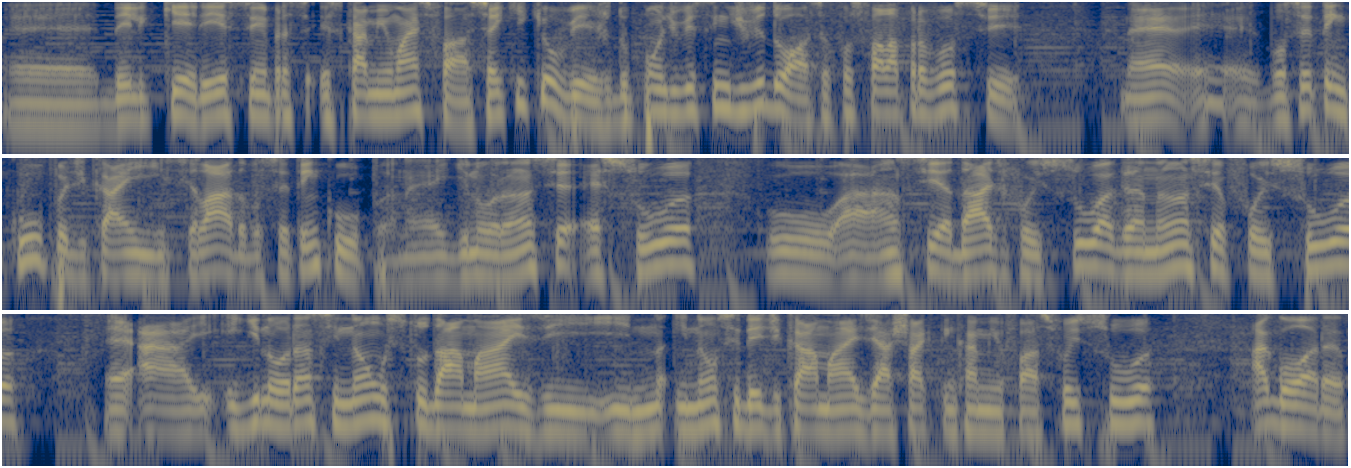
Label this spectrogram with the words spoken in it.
é, dele querer sempre esse caminho mais fácil. Aí o que, que eu vejo? Do ponto de vista individual, se eu fosse falar para você, né? É, você tem culpa de cair em cilada? Você tem culpa, né? A ignorância é sua, o, a ansiedade foi sua, a ganância foi sua, é, a ignorância em não estudar mais e, e, e, não se dedicar mais e achar que tem caminho fácil foi sua. Agora,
